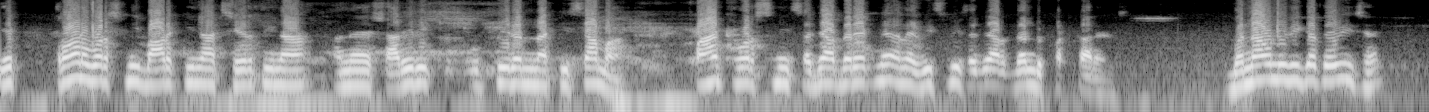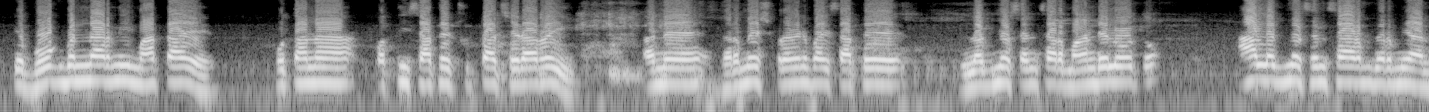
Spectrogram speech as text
એક ત્રણ વર્ષની બાળકીના છેડતીના અને શારીરિક ઉત્પીડનના કિસ્સામાં પાંચ વર્ષની સજા દરેકને અને વીસ વીસ હજાર દંડ ફટકારેલ છે. બનાવની વિગત એવી છે કે ભોગ બનનારની માતાએ પોતાના પતિ સાથે છૂટાછેડા રહી અને ધર્મેશ પ્રવીણભાઈ સાથે લગ્ન સંસાર માંડેલો હતો. આ લગ્ન સંસાર દરમિયાન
